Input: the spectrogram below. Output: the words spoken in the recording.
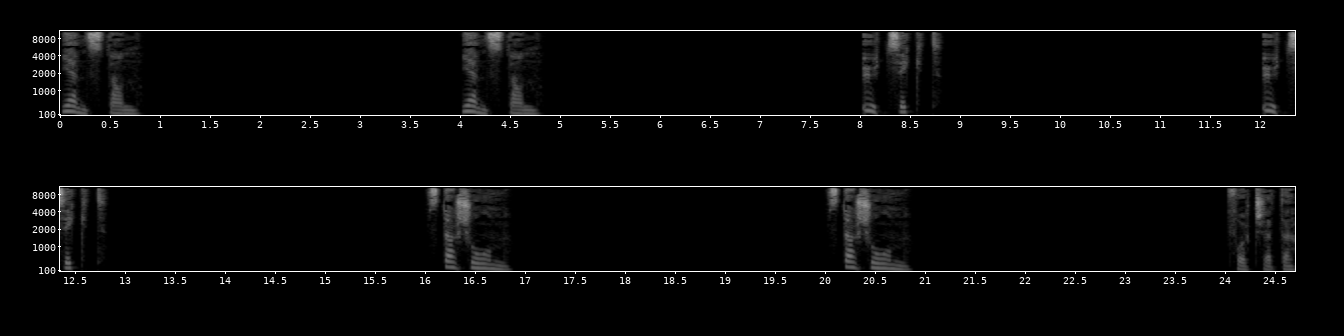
Gjenstand. Gjenstand. Utsikt. Utsikt. Stasjon. Stasjon. Fortsette.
